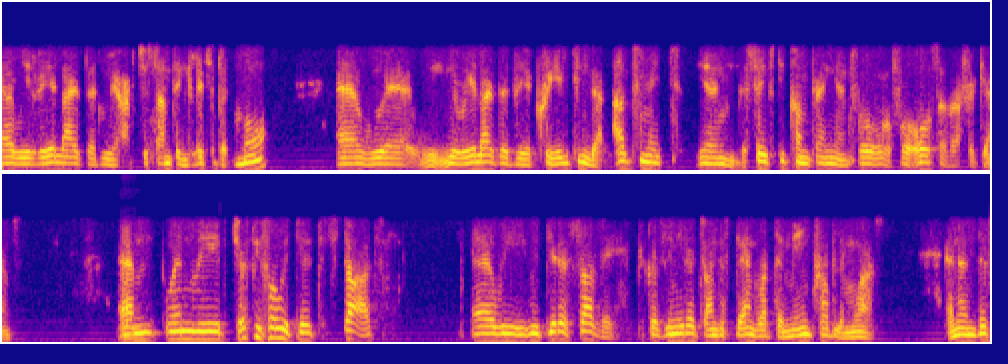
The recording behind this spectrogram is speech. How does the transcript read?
uh, we realized that we are up to something a little bit more uh, where we, we realized that we are creating the ultimate um, safety companion for, for all South Africans. Um, when we just before we did start, uh, we we did a survey because we needed to understand what the main problem was, and then this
